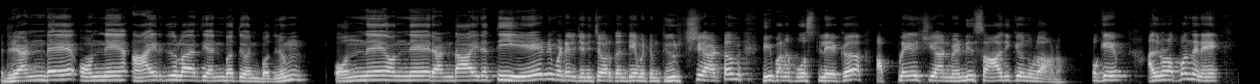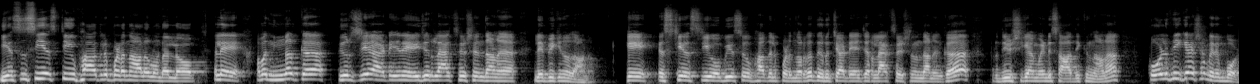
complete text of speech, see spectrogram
രണ്ട് ഒന്ന് ആയിരത്തി തൊള്ളായിരത്തി എൺപത്തി ഒൻപതിനും ഒന്ന് ഒന്ന് രണ്ടായിരത്തി ഏഴിനും ഇടയിൽ ജനിച്ചവർക്ക് എന്ത് ചെയ്യാൻ പറ്റും? തീർച്ചയായിട്ടും ഈ പറഞ്ഞ പോസ്റ്റിലേക്ക് അപ്ലൈ ചെയ്യാൻ വേണ്ടി സാധിക്കും എന്നുള്ളതാണ്. ഓക്കെ അതിനോടൊപ്പം തന്നെ എസ് സി എസ് ടി വിഭാഗത്തിൽപ്പെടുന്ന ആളുകളുണ്ടല്ലോ അല്ലേ? അപ്പൊ നിങ്ങൾക്ക് തീർച്ചയായിട്ടും ഇതിന് ഏജ് റിലാക്സേഷൻ എന്താണ് ലഭിക്കുന്നതാണ്. Okay S T S T O B S വിഭാഗത്തിൽപ്പെടുന്നവർക്ക് തീർച്ചയായിട്ടും ഏജ് റിലാക്സേഷൻ എന്താണ് നിങ്ങൾക്ക് പ്രതീക്ഷിക്കാൻ വേണ്ടി സാധിക്കുന്നതാണ്. ക്വാളിഫിക്കേഷൻ വരുമ്പോൾ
